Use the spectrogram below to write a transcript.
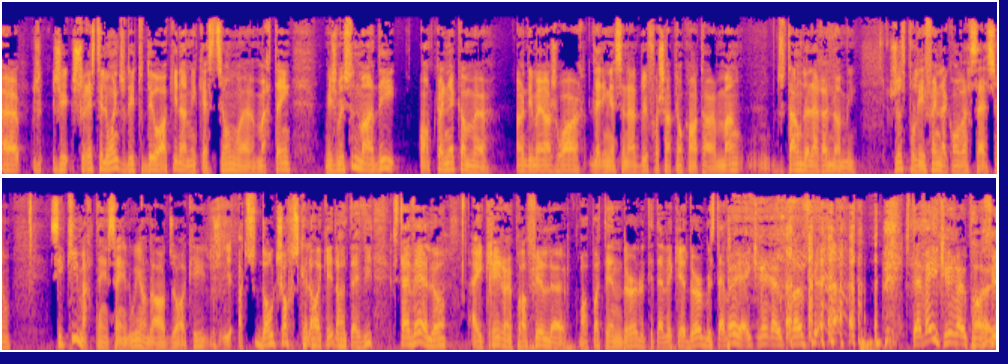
Euh, je suis resté loin du day-to-day hockey dans mes questions, euh, Martin, mais je me suis demandé, on te connaît comme euh, un des meilleurs joueurs de la Ligue nationale, deux fois champion compteur, manque du temps de la renommée. Juste pour les fins de la conversation. C'est qui Martin Saint-Louis en dehors du hockey? As-tu d'autres choses que le hockey dans ta vie? Si t'avais, là, à écrire un profil, euh, bon, pas Tinder, là, t'es avec Heather, mais si t'avais à écrire un profil, si t'avais à écrire un profil,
